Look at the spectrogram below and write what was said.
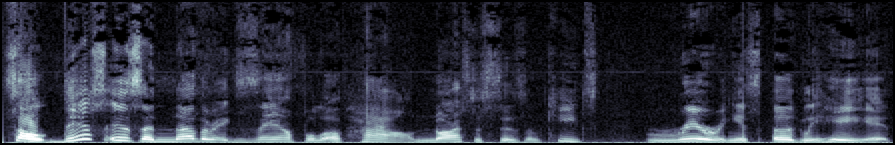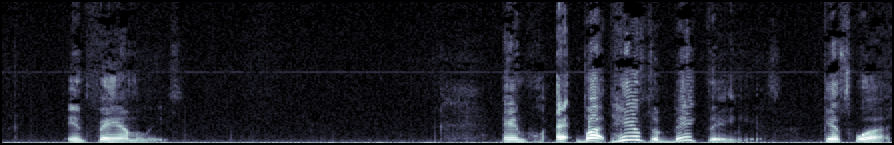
So, this is another example of how narcissism keeps rearing its ugly head in families. And eh, but here's the big thing is, guess what?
